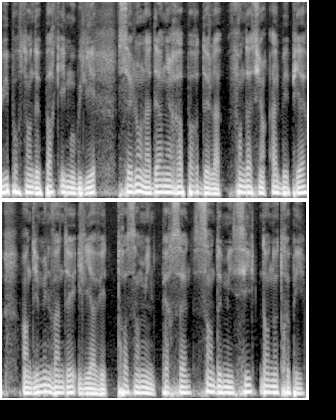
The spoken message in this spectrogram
8% de parc immobilier. Selon le dernier rapport de la Fondation Abbé Pierre, en 2022, il y avait 300 000 personnes sans domicile dans notre pays.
